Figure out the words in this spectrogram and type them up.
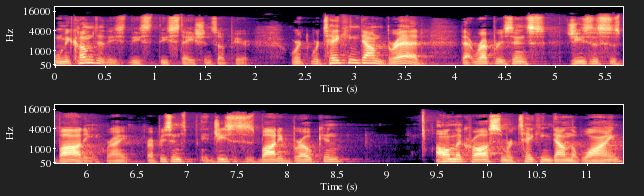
when we come to these, these, these stations up here, we're, we're taking down bread that represents Jesus' body, right? Represents Jesus' body broken on the cross, and we're taking down the wine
